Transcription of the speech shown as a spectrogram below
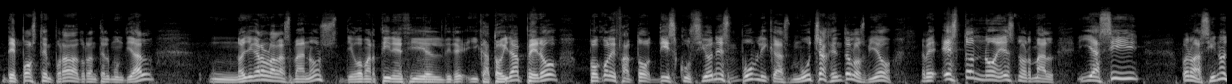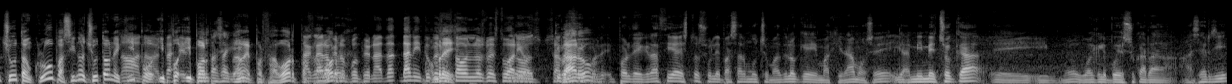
de postemporada durante el Mundial, no llegaron a las manos Diego Martínez y, el, y Catoira, pero poco le faltó. Discusiones públicas, mucha gente los vio. A ver, esto no es normal. Y así, bueno, así no chuta un club, así no chuta un No, equipo. no, y, está- por, y por, no, por favor, por Está claro favor. que no funciona. Da- Dani, tú que has estado en los vestuarios. No, claro. Por, por desgracia, esto suele pasar mucho más de lo que imaginamos. ¿eh? Y a mí me choca, eh, y bueno, igual que le puede chocar a, a Sergi,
